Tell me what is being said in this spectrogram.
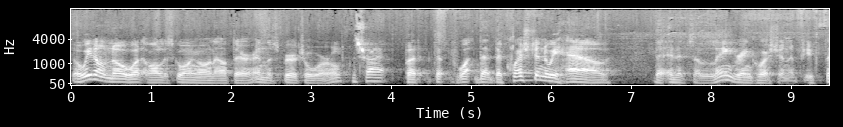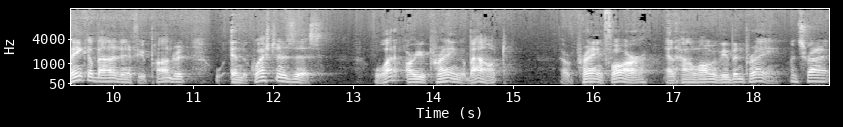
So we don't know what all is going on out there in the spiritual world. That's right. But the, what, the, the question we have, the, and it's a lingering question, if you think about it and if you ponder it, and the question is this what are you praying about or praying for, and how long have you been praying? That's right.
